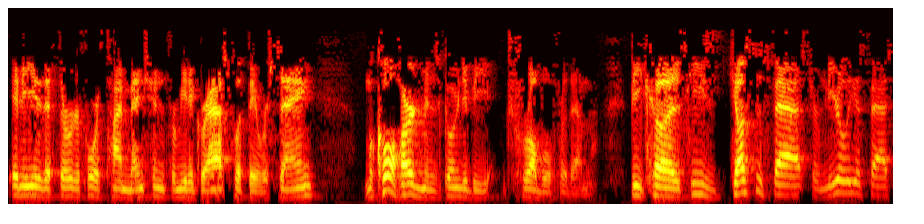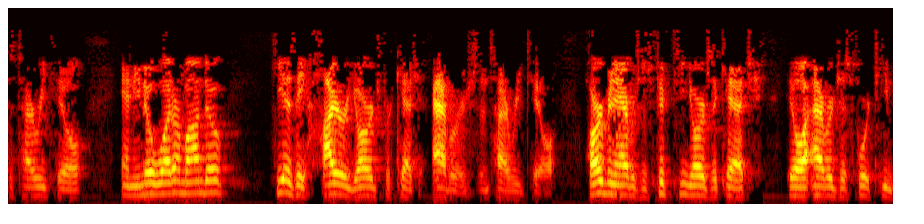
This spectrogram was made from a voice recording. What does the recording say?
it needed a third or fourth time mention for me to grasp what they were saying. Mecole Hardman is going to be trouble for them because he's just as fast or nearly as fast as Tyreek Hill. And you know what, Armando? He has a higher yards per catch average than Tyreek Hill. Hardman averages 15 yards a catch. Hill averages 14.6.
